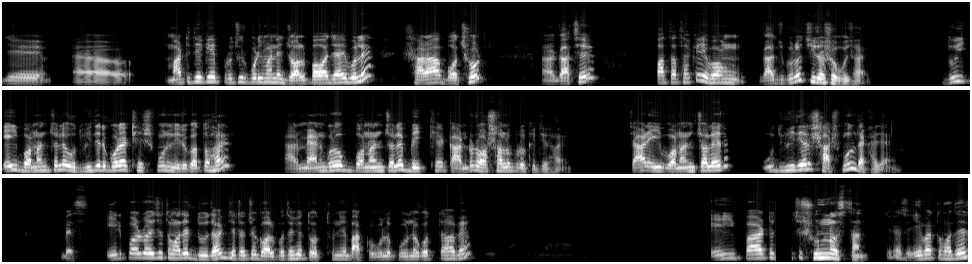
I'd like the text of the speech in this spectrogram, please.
যে মাটি থেকে প্রচুর পরিমাণে জল পাওয়া যায় বলে সারা বছর গাছে পাতা থাকে এবং গাছগুলো চিরসবুজ হয়। দুই, এই বনাঞ্চলে উদ্ভিদের গোড়ায় ঠেসমূল নির্গত হয় আর ম্যানগ্রোভ বনাঞ্চলে বৃক্ষের কাণ্ড রসালো প্রকৃতির হয়। চার, এই বনাঞ্চলের উদ্ভিদের শ্বাসমূল দেখা যায়। ব্যাস, এরপর রয়েছে তোমাদের দুদাগ, যেটা হচ্ছে গল্প থেকে তথ্য নিয়ে বাক্যগুলো পূর্ণ করতে হবে। এই পার্ট হচ্ছে শূন্যস্থান, ঠিক আছে? এবার তোমাদের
